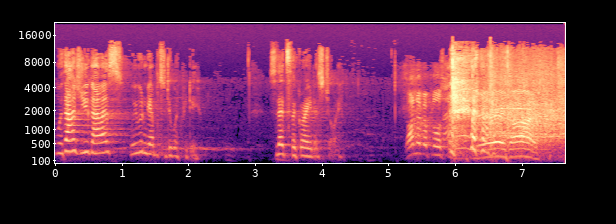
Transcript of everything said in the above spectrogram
without you guys, we wouldn't be able to do what we do. So that's the greatest joy. Round of applause. Yeah, guys.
